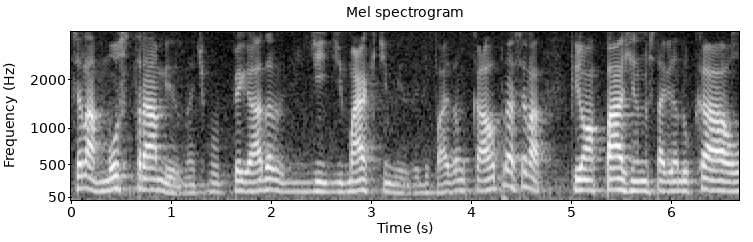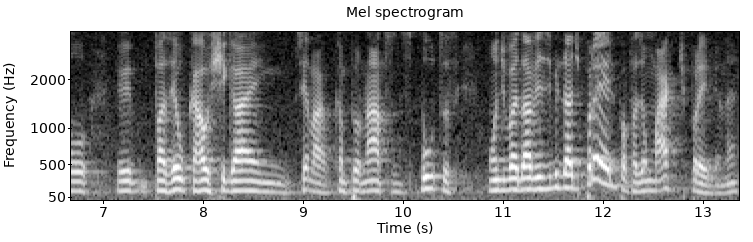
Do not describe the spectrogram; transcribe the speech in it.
sei lá, mostrar mesmo, né? Tipo, pegada de, de marketing mesmo. Ele faz um carro pra, sei lá, criar uma página no Instagram do carro, fazer o carro chegar em, sei lá, campeonatos, disputas, onde vai dar visibilidade pra ele, pra fazer um marketing pra ele, né?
